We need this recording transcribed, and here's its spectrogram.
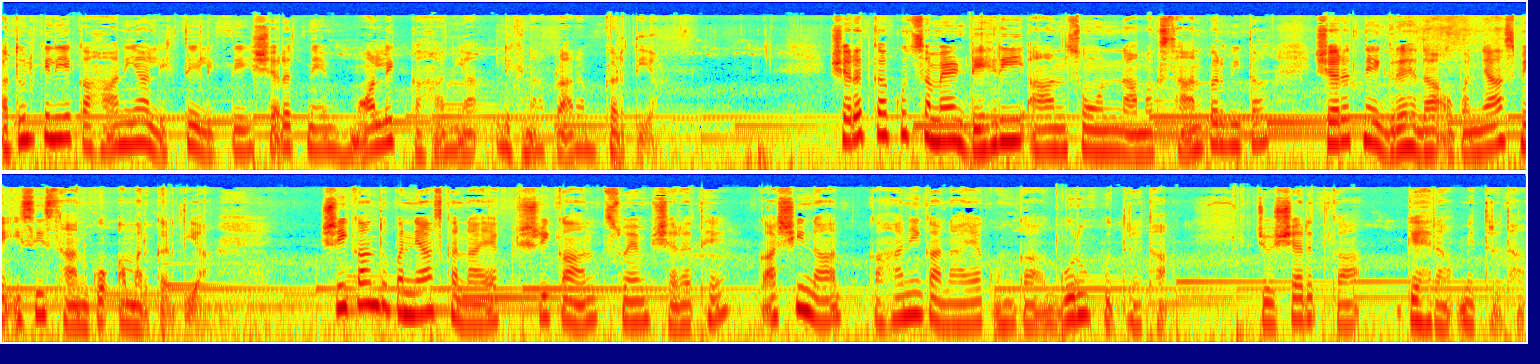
अतुल के लिए कहानियाँ लिखते लिखते शरद ने मौलिक कहानियाँ लिखना प्रारंभ कर दिया। शरद का कुछ समय डेहरी आन सोन नामक स्थान पर बीता। शरद ने गृहदा उपन्यास में इसी स्थान को अमर कर दिया। श्रीकांत उपन्यास का नायक श्रीकांत स्वयं शरद है। काशीनाथ कहानी का नायक उनका गुरुपुत्र था, जो शरद का गहरा मित्र था।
